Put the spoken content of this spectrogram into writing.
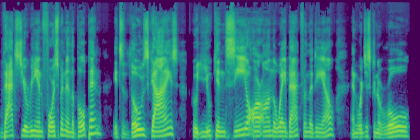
That's your reinforcement in the bullpen. It's those guys who you can see are on the way back from the DL, and we're just going to roll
